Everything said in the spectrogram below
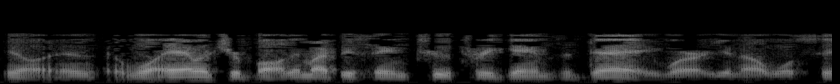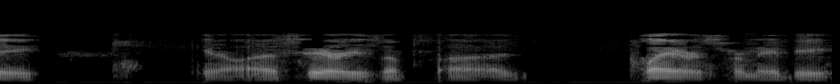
You know, in, well, amateur ball, they might be seeing two, three games a day. Where you know we'll see, you know, a series of uh, players for maybe,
